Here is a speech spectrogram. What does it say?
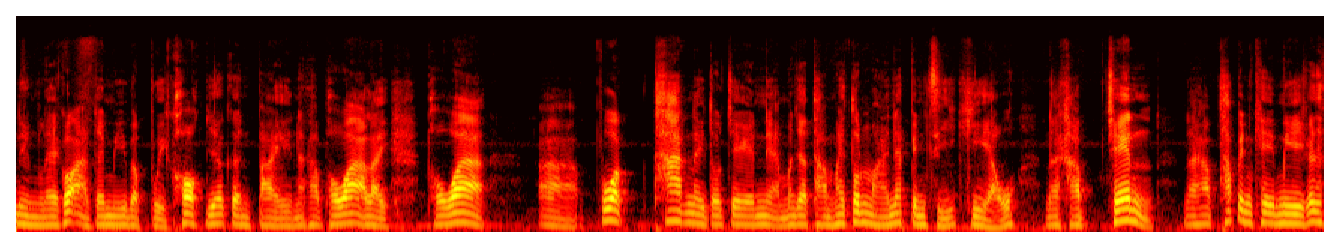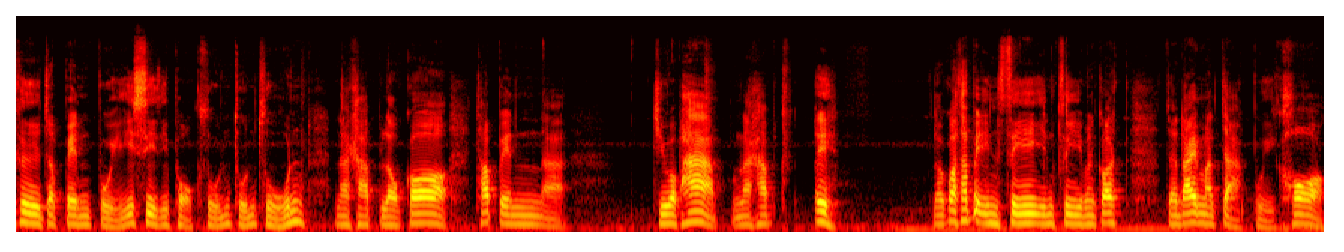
หนึ่งเลยก็อาจจะมีแบบปุ๋ยคอกเยอะเกินไปนะครับ เพราะว่าอะไรเพราะว่าพวกธาตุไนโตรเจนเนี่ยมันจะทำให้ต้นไม้เนี่ยเป็นสีเขียวนะครับ เช่นนะครับถ้าเป็นเคมีก็คือจะเป็นปุ๋ย 46000 นะครับ แล้วก็ถ้าเป็นชีวภาพนะครับ เอ้ย แล้วก็ถ้าเป็นอินทรีย์อินทรีย์มันก็จะได้มาจากปุ๋ยคอก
